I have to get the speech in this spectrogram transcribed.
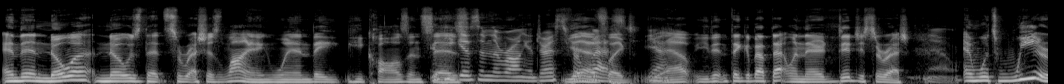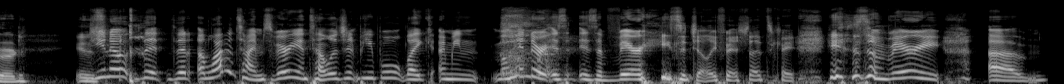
and then Noah knows that Suresh is lying when they he calls and says. he gives him the wrong address for yeah, West. it's like yeah. you didn't think about that one there, did you, Suresh? No. And what's weird is you know that that a lot of times very intelligent people like I mean Mohinder is is a very he's a jellyfish that's great he's a very um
